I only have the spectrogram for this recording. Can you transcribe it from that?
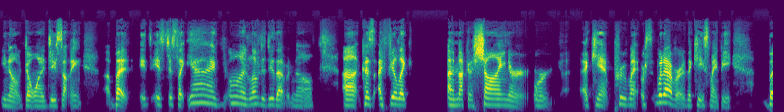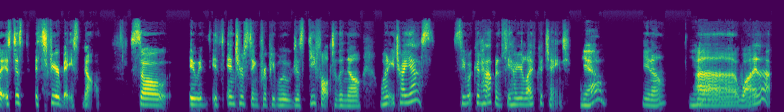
you know don't want to do something uh, but it, it's just like yeah I, oh, i'd love to do that but no because uh, i feel like i'm not going to shine or or i can't prove my or whatever the case might be but it's just it's fear based no. So it would it's interesting for people who just default to the no why don't you try yes? See what could happen see how your life could change. Yeah. You know? Yeah. uh why not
